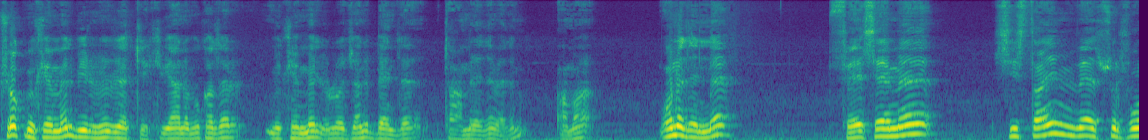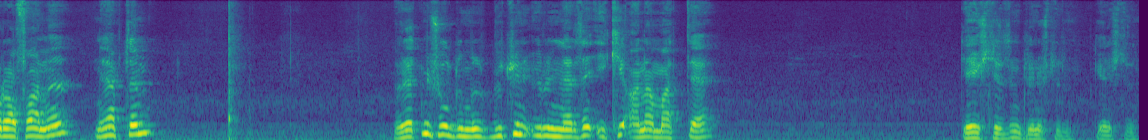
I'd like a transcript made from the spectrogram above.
Çok mükemmel bir ürettik. Yani bu kadar mükemmel olacağını ben de tahmin edemedim. Ama o nedenle FSM, sistein ve sulforafanı ne yaptım? Üretmiş olduğumuz bütün ürünlerde iki ana madde değiştirdim, dönüştürdüm, geliştirdim.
